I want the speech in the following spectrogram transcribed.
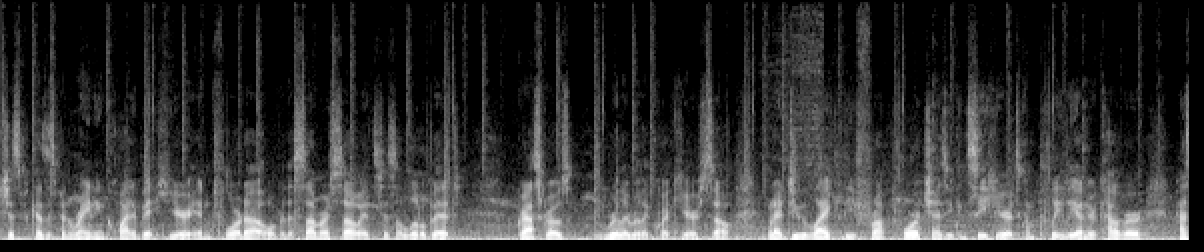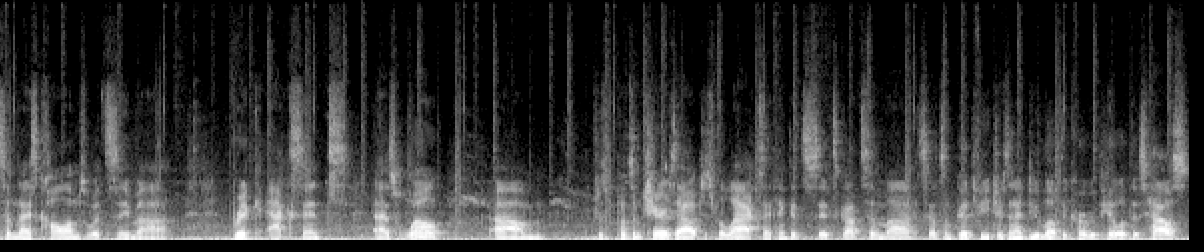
just because it's been raining quite a bit here in Florida over the summer. So it's just a little bit, grass grows really, really quick here. So, but I do like the front porch. As you can see here, it's completely undercover. Has some nice columns with some uh, brick accent as well. Um, just put some chairs out, just relax. I think it's it's got some uh, it's got some good features, and I do love the curb appeal of this house.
